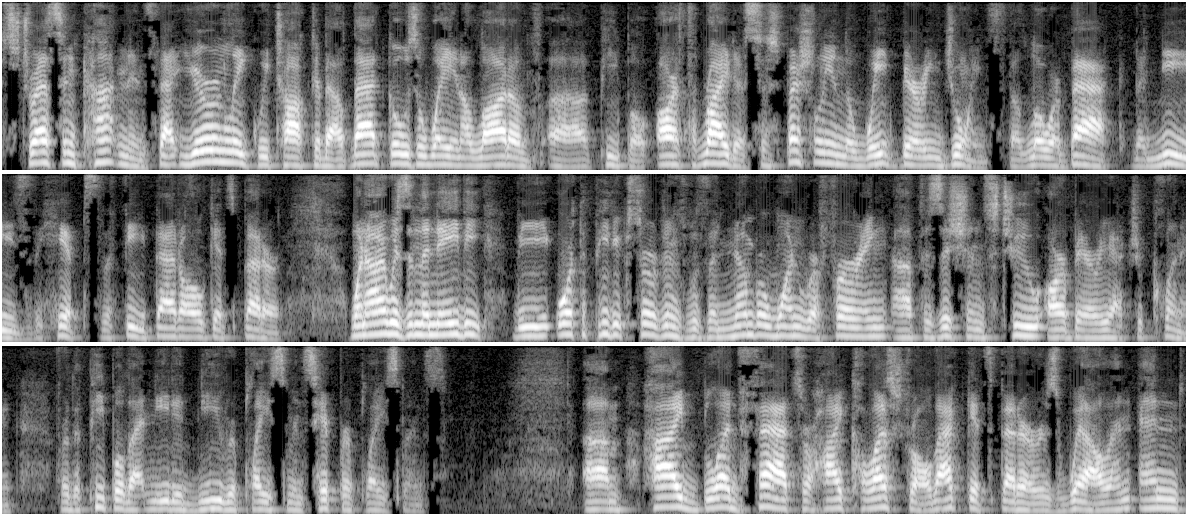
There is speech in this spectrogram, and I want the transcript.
Stress incontinence, that urine leak we talked about, that goes away in a lot of uh, people. Arthritis, especially in the weight-bearing joints, the lower back, the knees, the hips, the feet, that all gets better. When I was in the Navy, the orthopedic surgeons was the number one referring uh, physicians to our bariatric clinic for the people that needed knee replacements, hip replacements. Um, high blood fats or high cholesterol, that gets better as well. And, and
